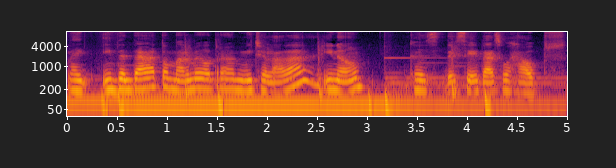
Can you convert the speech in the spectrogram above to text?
like, intenté tomarme otra michelada, you know, because they say that's what helps,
